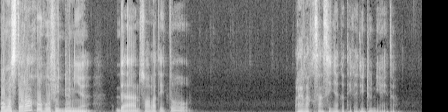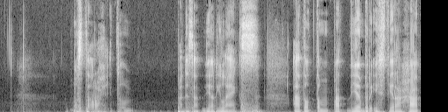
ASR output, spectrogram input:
Wa mustarahuhu fi dunia dan sholat itu relaksasinya ketika di dunia itu. Mustarah itu pada saat dia relax atau tempat dia beristirahat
